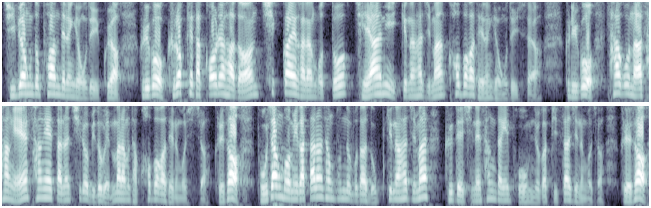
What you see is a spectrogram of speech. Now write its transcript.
쥐병도 포함되는 경우도 있고요. 그리고 그렇게 다 꺼려 하던 치과에 관한 것도 제한이 있기는 하지만 커버가 되는 경우도 있어요. 그리고 사고나 상해, 상해에 따른 치료비도 웬만하면 다 커버가 되는 것이죠. 그래서 보장 범위가 다른 상품들보다 높기는 하지만 그 대신에 상당히 보험료가 비싸지는 거죠. 그래서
